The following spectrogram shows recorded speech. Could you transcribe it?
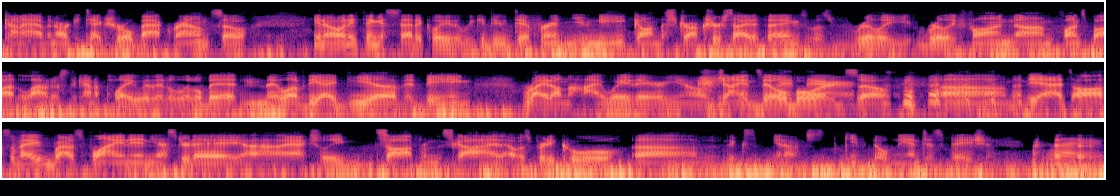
kind of have an architectural background, so. You know, anything aesthetically that we could do different and unique on the structure side of things was really, really fun. Um, Fun Spot allowed us to kind of play with it a little bit, and they loved the idea of it being right on the highway there, you know, giant It's right billboard. so, um, yeah, it's awesome. I, I was flying in yesterday. Uh, I actually saw it from the sky. That was pretty cool. Um, you know, just keep building the anticipation. Nice.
